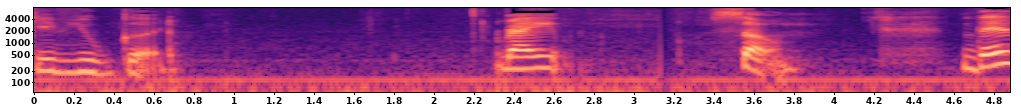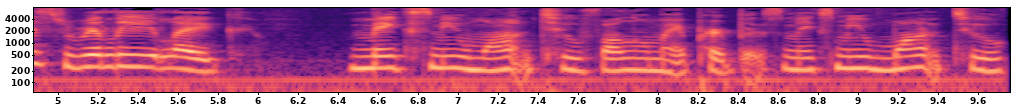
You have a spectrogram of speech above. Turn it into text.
give you good. Right? So, this really like makes me want to follow my purpose. Makes me want to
